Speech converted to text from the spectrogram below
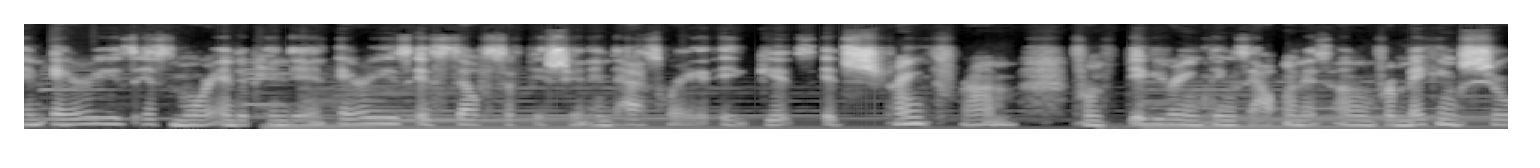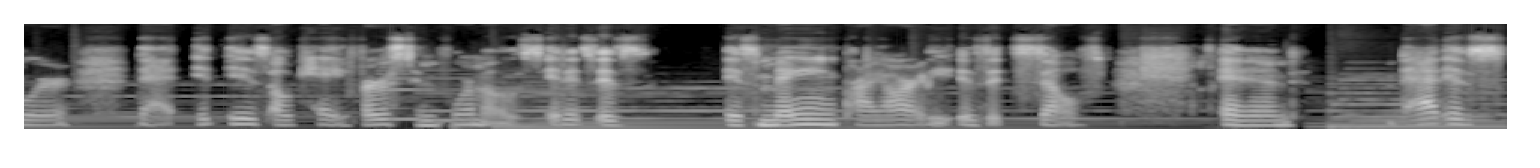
And Aries is more independent. Aries is self sufficient, and that's where it, it gets its strength from, from figuring things out on its own, from making sure that it is okay, first and foremost. It is, is its main priority is itself. And that is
